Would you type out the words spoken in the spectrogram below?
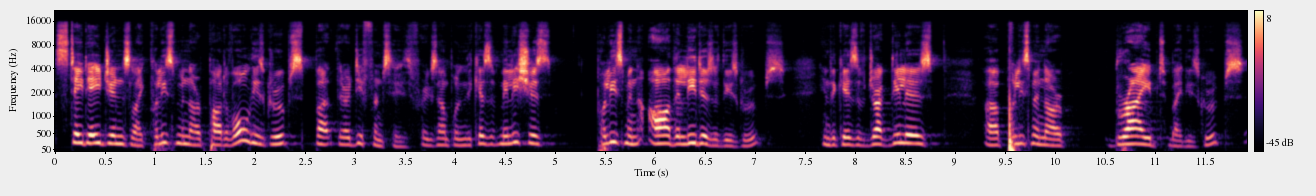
state agents like policemen are part of all these groups, but there are differences. For example, in the case of militias, policemen are the leaders of these groups. In the case of drug dealers, uh, policemen are bribed by these groups.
